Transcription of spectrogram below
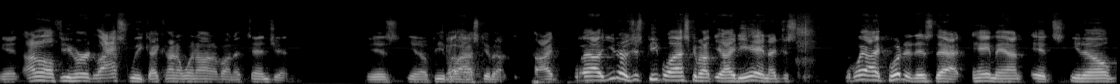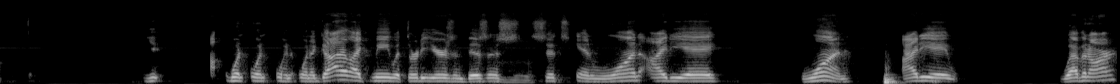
And I don't know if you heard last week, I kind of went on of on a tangent. Is you know people Uh-oh. ask about the I well you know just people ask about the IDA and I just the way I put it is that hey man it's you know when when when when a guy like me with 30 years in business Mhm. sits in one IDA one IDA webinar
